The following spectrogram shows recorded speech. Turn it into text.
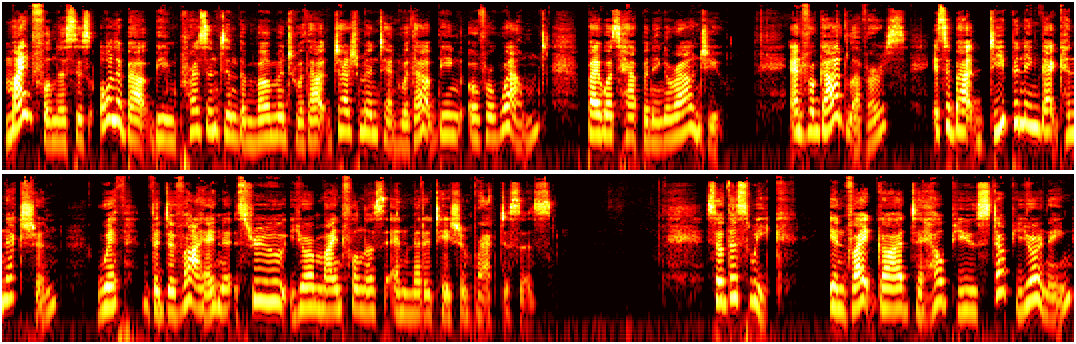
Mindfulness is all about being present in the moment without judgment and without being overwhelmed by what's happening around you. And for God lovers, it's about deepening that connection with the divine through your mindfulness and meditation practices. So, this week, invite God to help you stop yearning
